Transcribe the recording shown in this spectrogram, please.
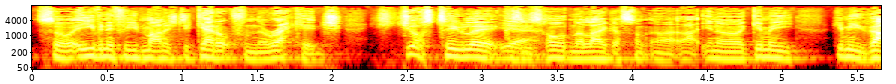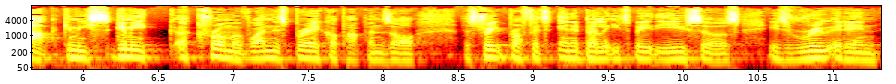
so even if he'd managed to get up from the wreckage, it's just too late because Yeah. he's holding a leg or something like that. You know, like give me, give me that, give me, give me a crumb of when this breakup happens, or the Street Profits' inability to beat the Usos is rooted in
